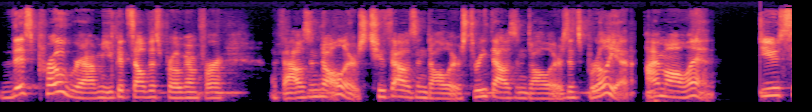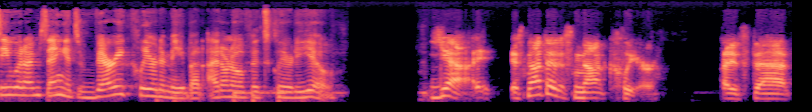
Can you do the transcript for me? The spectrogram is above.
this program, you could sell this program for $1,000, $2,000, $3,000. It's brilliant. I'm all in. Do you see what I'm saying? It's very clear to me, but I don't know if it's clear to you. Yeah, it's not that it's not clear. It's that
